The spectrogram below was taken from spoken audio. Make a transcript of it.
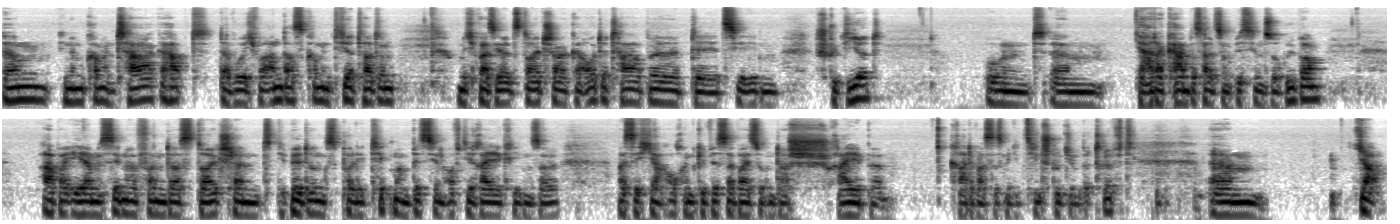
ähm, in einem Kommentar gehabt, da wo ich woanders kommentiert hatte und mich quasi als Deutscher geoutet habe, der jetzt hier eben studiert. Und ähm, ja, da kam das halt so ein bisschen so rüber. Aber eher im Sinne von, dass Deutschland die Bildungspolitik mal ein bisschen auf die Reihe kriegen soll was ich ja auch in gewisser Weise unterschreibe, gerade was das Medizinstudium betrifft. Ähm, ja,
